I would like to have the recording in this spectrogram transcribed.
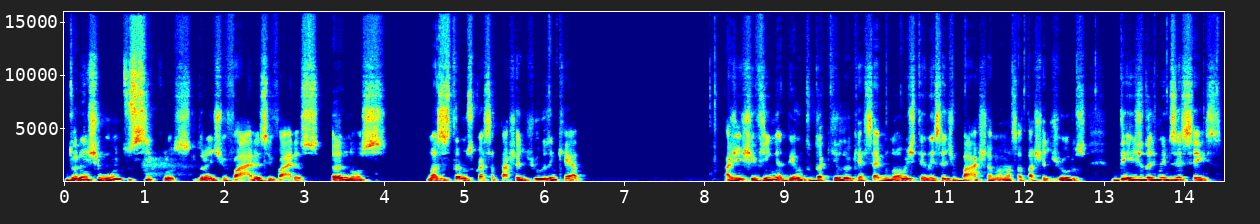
Durante muitos ciclos, durante vários e vários anos, nós estamos com essa taxa de juros em queda. A gente vinha dentro daquilo que recebe o nome de tendência de baixa na nossa taxa de juros desde 2016.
